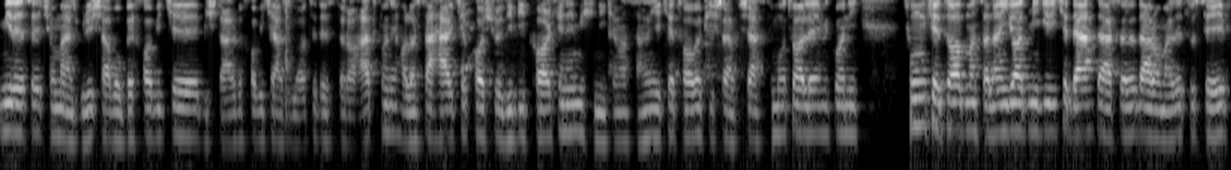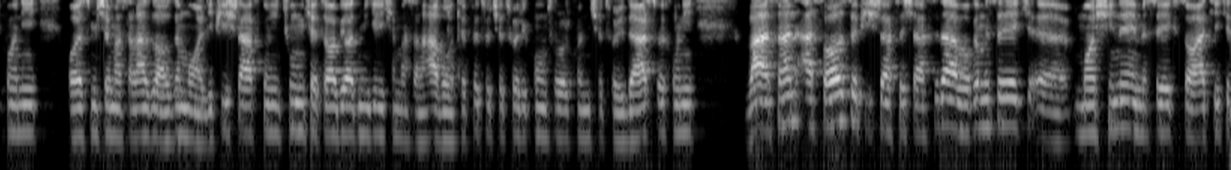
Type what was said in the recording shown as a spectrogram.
می‌رسه چون مجبوری شب و بخوابی که بیشتر بخوابی که عضلاتت استراحت کنی. حالا سحر که پا شدی بیکار که نمیشینی که مثلا یه کتاب پیشرفت شخصی مطالعه می‌کنی. تو اون کتاب مثلا یاد می‌گیری که 10 درصد درآمد تو سیو کنی باعث میشه مثلا از لحاظ مالی پیشرفت کنی. تو اون کتاب یاد می‌گیری که مثلا عواطف تو چطوری کنترل کنی چطوری درس بخونی. و اصلا اساس پیشرفت شخصی در واقع مثل یک ماشینه مثل یک ساعتی که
